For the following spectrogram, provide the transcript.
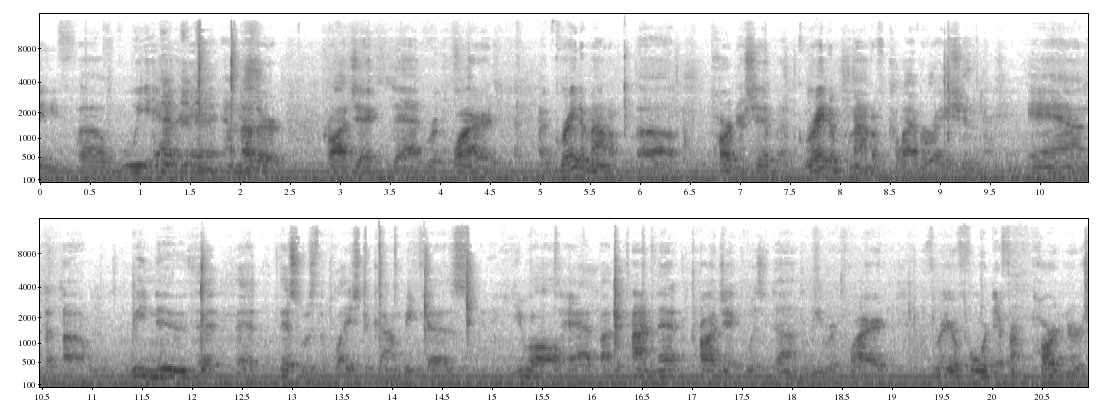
Chief. Uh, We had a- another project that required a great amount of uh, partnership, a great amount of collaboration, and uh, we knew that, that this was the place to come because you all had, by the time that project was done, we required three or four different partners.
